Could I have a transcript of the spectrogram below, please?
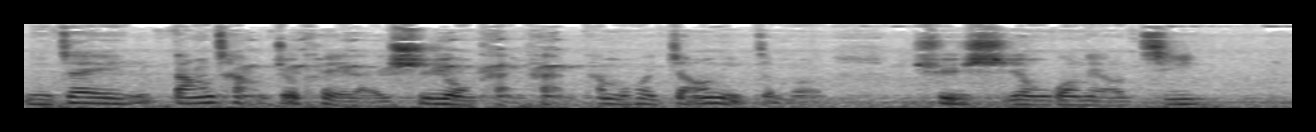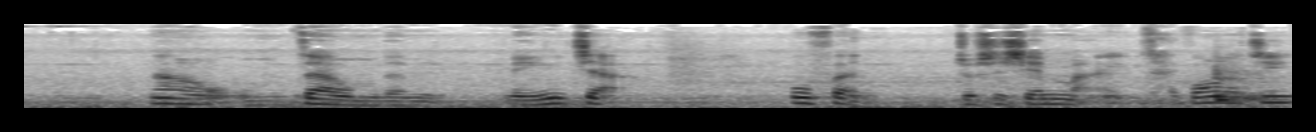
你在当场就可以来试用看看，他们会教你怎么去使用光疗机。那我们在我们的。美甲部分就是先买采光疗机，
